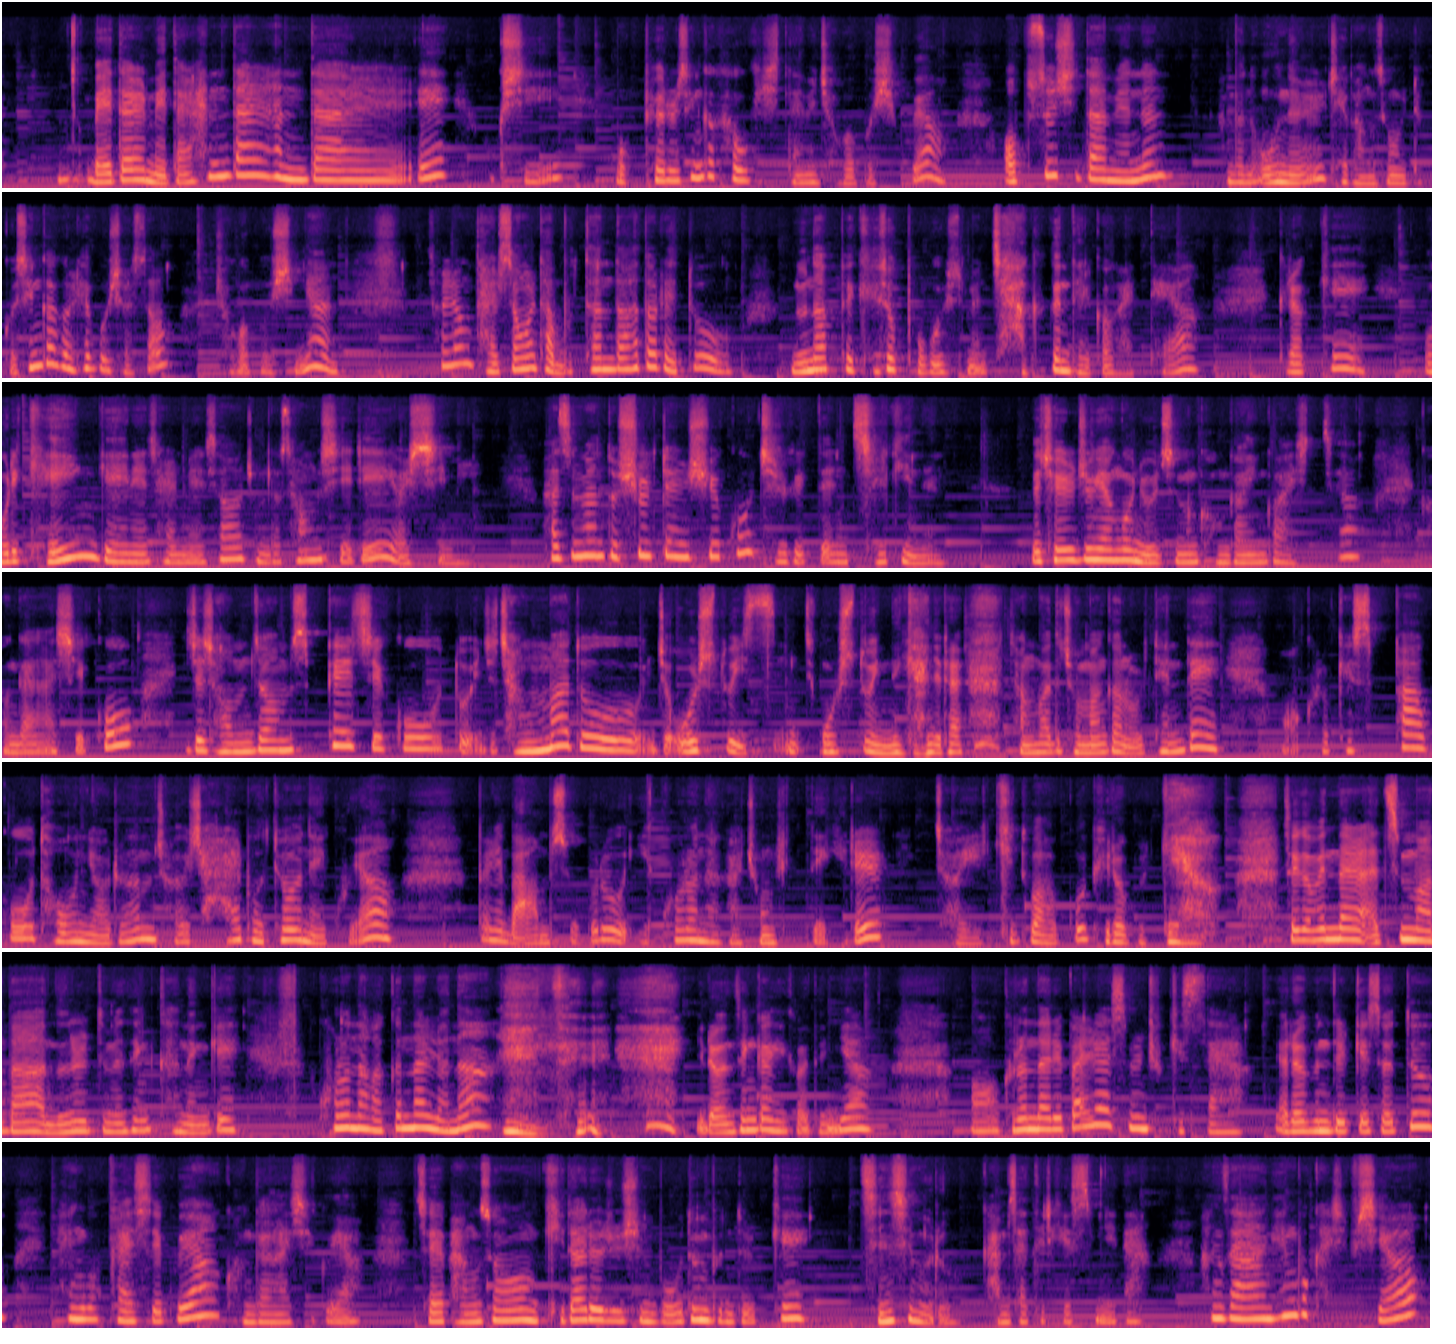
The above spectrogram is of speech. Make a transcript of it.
매달 매달 한 달 한 달에 혹시 목표를 생각하고 계시다면 적어보시고요. 없으시다면은 한번 오늘 제 방송을 듣고 생각을 해보셔서 적어보시면 설령 달성을 다 못한다 하더라도 눈앞에 계속 보고 있으면 자극은 될 것 같아요. 그렇게 우리 개인 개인의 삶에서 좀 더 성실히 열심히 하지만 또 쉴 땐 쉬고 즐길 땐 즐기는 근데 제일 중요한 건 요즘은 건강인 거 아시죠? 건강하시고 이제 점점 습해지고 또 이제 장마도 이제 올 수도 있, 올 수도 있는 게 아니라 장마도 조만간 올 텐데 어, 그렇게 습하고 더운 여름 저희 잘 버텨내고요. 빨리 마음속으로 이 코로나가 종식되기를 저희 기도하고 빌어볼게요. 제가 맨날 아침마다 눈을 뜨면 생각하는 게 코로나가 끝날려나? 이런 생각이거든요. 어, 그런 날이 빨리 왔으면 좋겠어요. 여러분들께서도 행복하시고요. 건강하시고요. 제 방송 기다려주신 모든 분들께 진심으로 감사드리겠습니다. 항상 행복하십시오.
